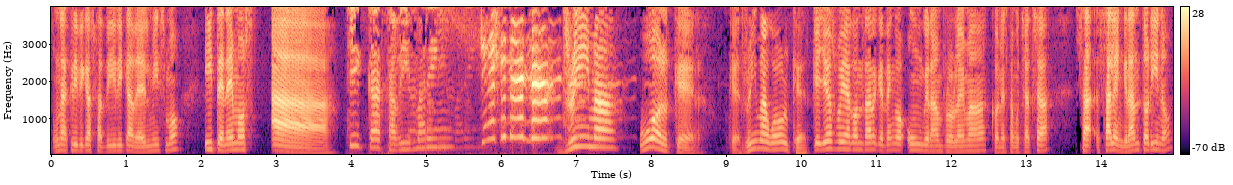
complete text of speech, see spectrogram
una crítica satírica de él mismo. Y tenemos a Chica Javi Marín. Dreama Walker. Que, Rima Walker. que yo os voy a contar que tengo un gran problema con esta muchacha. Sa- sale en Gran Torino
